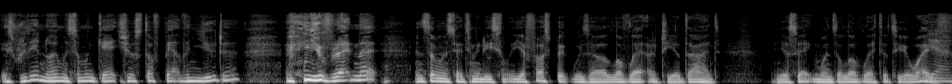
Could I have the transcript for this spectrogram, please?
it's really annoying when someone gets your stuff better than you do. You've written it. And someone said to me recently, your first book was a love letter to your dad. And your second one's a love letter to your wife. Yeah,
